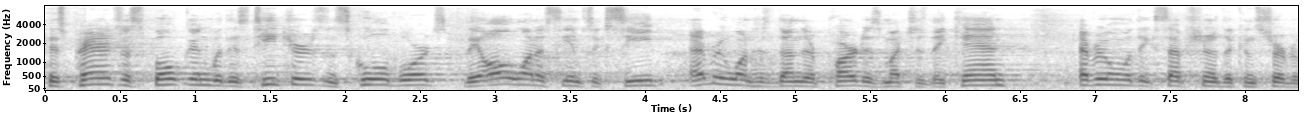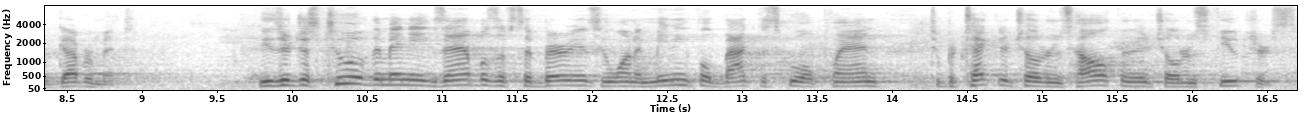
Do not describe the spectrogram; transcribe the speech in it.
his parents have spoken with his teachers and school boards. They all want to see him succeed. Everyone has done their part as much as they can, everyone with the exception of the Conservative government. These are just two of the many examples of Sudburyans who want a meaningful back-to-school plan to protect their children's health and their children's futures.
